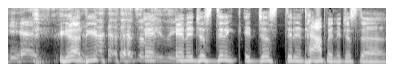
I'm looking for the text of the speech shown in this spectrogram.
yes. Yeah, dude. That's and, amazing. and it just didn't it just didn't happen it just uh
